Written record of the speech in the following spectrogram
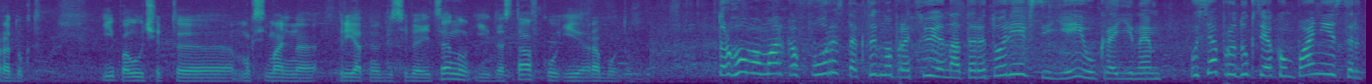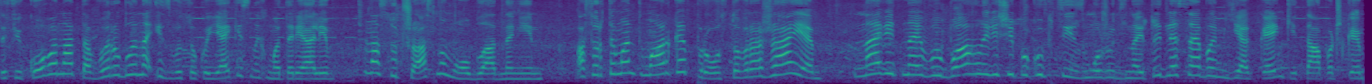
продукт и получит э, максимально приятную для себя и цену, и доставку, и работу. Торгова марка Форест активно працює на території всієї України. Уся продукція компанії сертифікована та вироблена із високоякісних матеріалів на сучасному обладнанні. Асортимент марки просто вражає. Навіть найвибагливіші покупці зможуть знайти для себе м'якенькі тапочки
